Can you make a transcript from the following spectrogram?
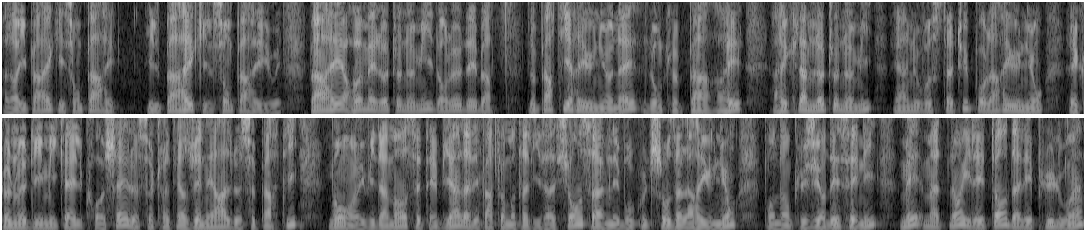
Alors, il paraît qu'ils sont parés. Il paraît qu'ils sont parés, oui. Paré remet l'autonomie dans le débat. Le parti réunionnais, donc le Paré, réclame l'autonomie et un nouveau statut pour la Réunion. Et comme le dit Michael Crochet, le secrétaire général de ce parti, bon, évidemment, c'était bien la départementalisation, ça a amené beaucoup de choses à la Réunion pendant plusieurs décennies, mais maintenant il est temps d'aller plus loin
